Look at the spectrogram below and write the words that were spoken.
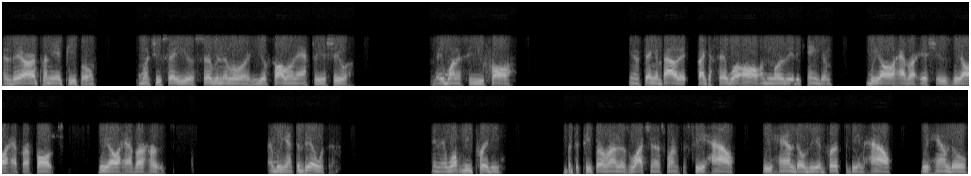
And there are plenty of people, once you say you're serving the Lord, you're following after Yeshua, they want to see you fall. You know, the thing about it, like I said, we're all unworthy of the kingdom. We all have our issues. We all have our faults. We all have our hurts. And we have to deal with them. And it won't be pretty, but the people around us watching us want to see how we handle the adversity and how we handle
